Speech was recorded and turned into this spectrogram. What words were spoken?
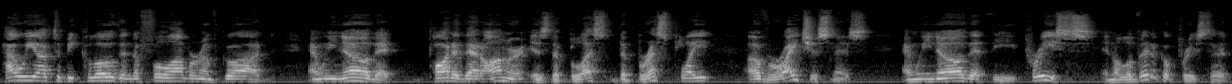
how we ought to be clothed in the full armor of God. And we know that part of that armor is the, bless, the breastplate of righteousness. And we know that the priests in the Levitical priesthood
